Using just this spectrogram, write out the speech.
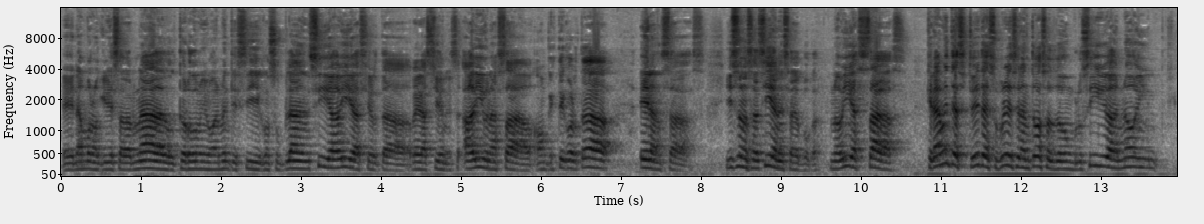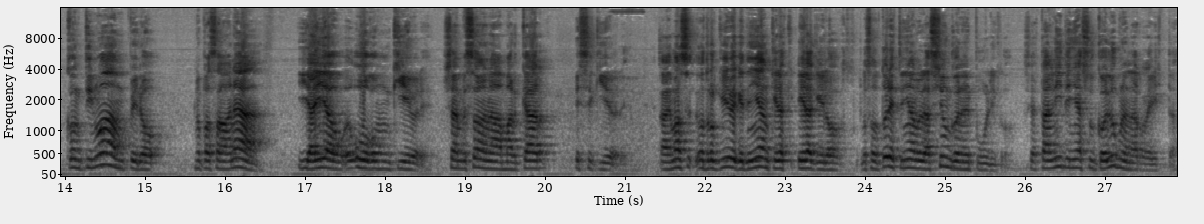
Eh, Namor no quiere saber nada, el Doctor Doom igualmente sigue con su plan. Sí, había ciertas relaciones, había una saga, aunque esté cortada, eran sagas. Y eso no se hacía en esa época, no había sagas. Generalmente las historietas de superhéroes eran todas autoconclusivas, no continuaban, pero no pasaba nada. Y ahí hubo como un quiebre. Ya empezaron a marcar ese quiebre. Además, otro quiebre que tenían que era, que los autores tenían relación con el público. Sea, Stan Lee tenía su columna en la revista.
